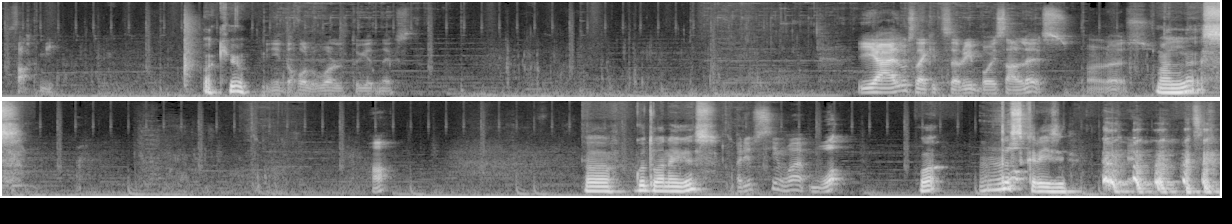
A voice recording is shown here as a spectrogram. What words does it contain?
fuck me. Fuck you. We need the whole world to get next. Yeah, it looks like it's a rip, boys, unless. Unless. Unless. Uh, good one, I guess. Are you seeing what? What? What? That's crazy. Okay.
